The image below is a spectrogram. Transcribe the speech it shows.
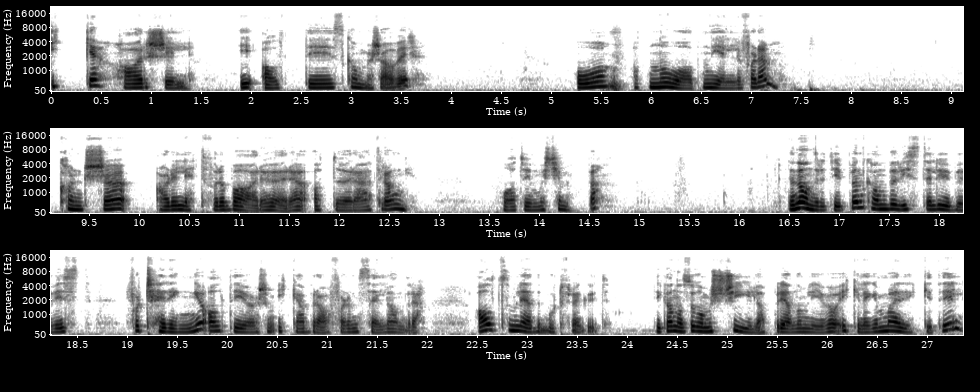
ikke har skyld i alt de skammer seg over og at nåden gjelder for dem. Kanskje har de lett for å bare høre at døra er trang, og at vi må kjempe. Den andre typen kan bevisst eller ubevisst fortrenge alt de gjør som ikke er bra for dem selv og andre. Alt som leder bort fra Gud. De kan også gå med skylapper gjennom livet og ikke legge merke til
